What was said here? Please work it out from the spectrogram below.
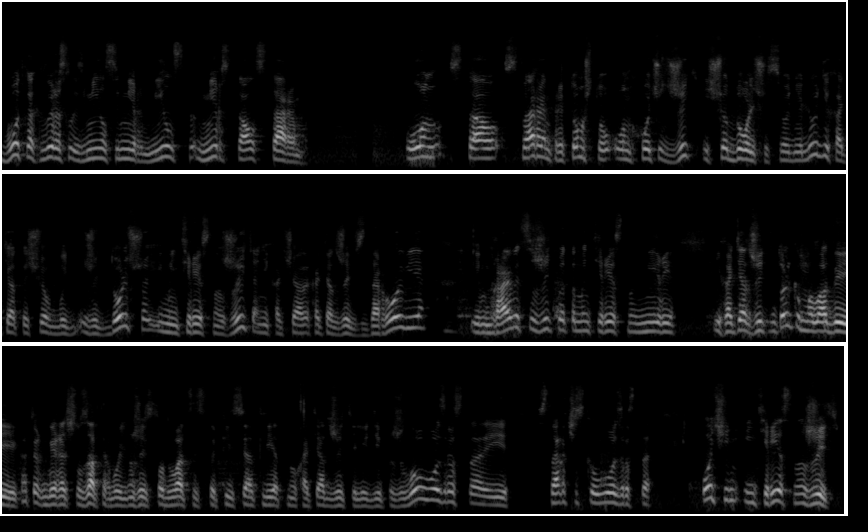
Вот как вырос, изменился мир. Мир стал старым. Он стал старым при том, что он хочет жить еще дольше. Сегодня люди хотят еще быть, жить дольше, им интересно жить, они хотят, хотят жить в здоровье, им нравится жить в этом интересном мире – и хотят жить не только молодые, которые говорят, что завтра будем жить 120-150 лет, но хотят жить и люди пожилого возраста, и старческого возраста. Очень интересно жить,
